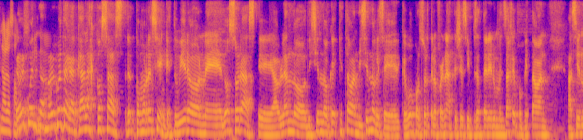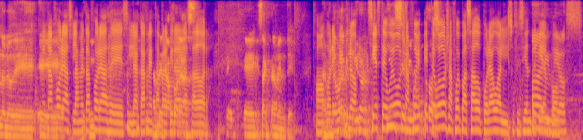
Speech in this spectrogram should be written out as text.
No lo Me somos. doy, cuenta, me doy cuenta que acá las cosas, como recién, que estuvieron eh, dos horas eh, hablando, diciendo, ¿qué, estaban diciendo? Que, se, que vos por suerte lo frenaste, Jessy, empezaste a leer un mensaje porque estaban haciendo lo de... eh, Metáforas, las metáforas de si la carne Las está para tirar al asador. eh, exactamente. Como Las por ejemplo, si este huevo 15 ya fue, este huevo ya fue pasado por agua el suficiente Ay, tiempo. Dios.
